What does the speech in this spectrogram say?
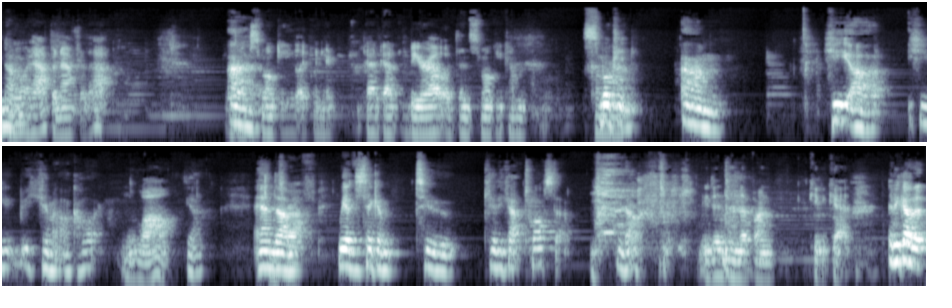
don't know what happened after that. Was Uh, like Smokey, like when your dad got beer out, would then Smokey come? Smokey, around? um, he uh, he became an alcoholic, Wow. Yeah, and um, we had to take him to Kitty Cat twelve step. You know. You didn't end up on Kitty Cat. and he got it.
